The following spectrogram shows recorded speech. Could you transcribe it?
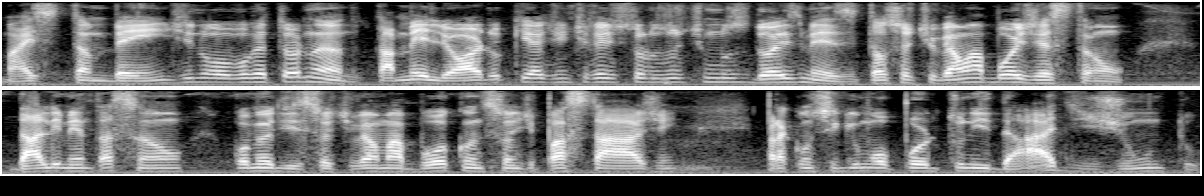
mas também, de novo, retornando. Está melhor do que a gente registrou nos últimos dois meses. Então, se eu tiver uma boa gestão da alimentação, como eu disse, se eu tiver uma boa condição de pastagem, para conseguir uma oportunidade junto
